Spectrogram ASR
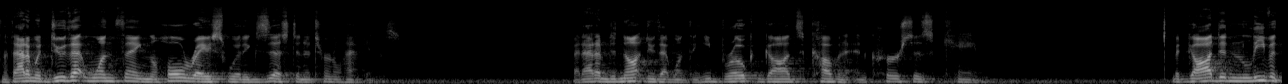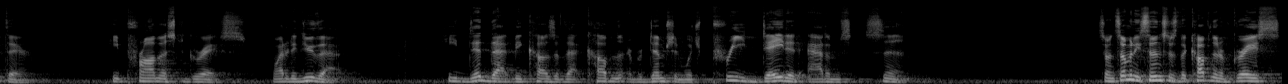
If Adam would do that one thing, the whole race would exist in eternal happiness. But Adam did not do that one thing. He broke God's covenant, and curses came. But God didn't leave it there. He promised grace. Why did He do that? He did that because of that covenant of redemption, which predated Adam's sin. So, in so many senses, the covenant of grace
